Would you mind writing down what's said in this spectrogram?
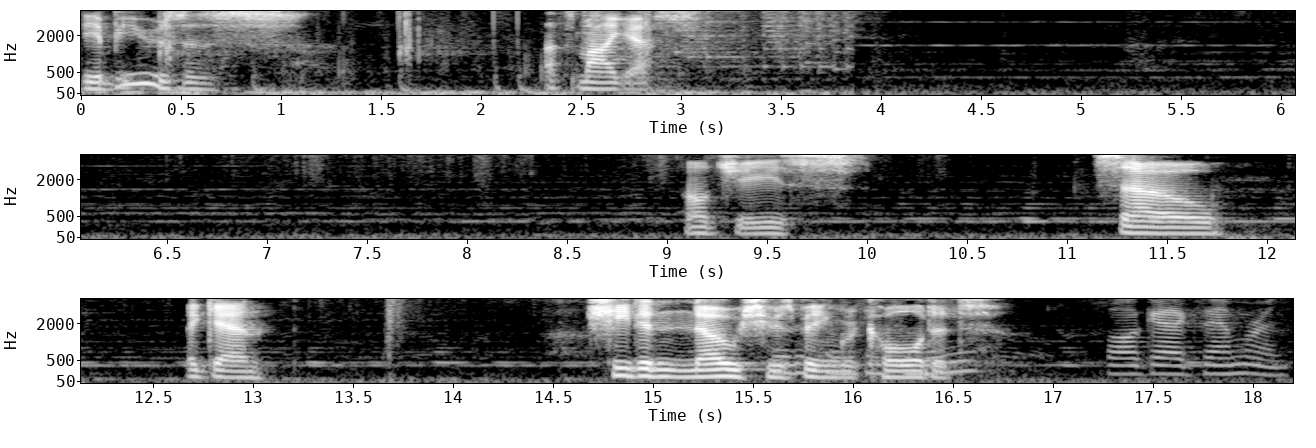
the abusers. That's my guess. Oh, jeez. So, again, she didn't know she was being recorded. familiar? Bogag's amaranth.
